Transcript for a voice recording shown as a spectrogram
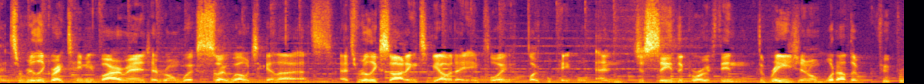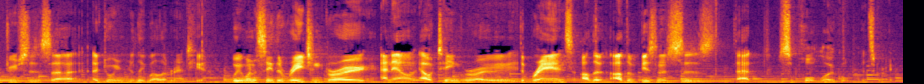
it's a really great team environment. Everyone works so well together. It's, it's really exciting to be able to employ local people and just see the growth in the region or what other other food producers uh, are doing really well around here. We want to see the region grow and our, our team grow, the brands, other, other businesses that support local. It's great.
